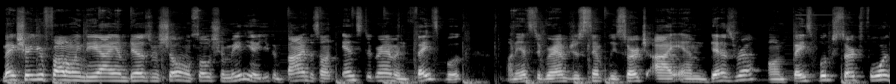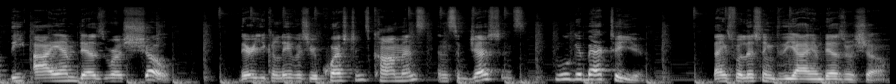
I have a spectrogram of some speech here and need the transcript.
Make sure you're following the I Am Desra Show on social media. You can find us on Instagram and Facebook. On Instagram, just simply search I Am Desra. On Facebook, search for the I Am Desra Show. There you can leave us your questions, comments, and suggestions. and We'll get back to you. Thanks for listening to the I Am Desra Show.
